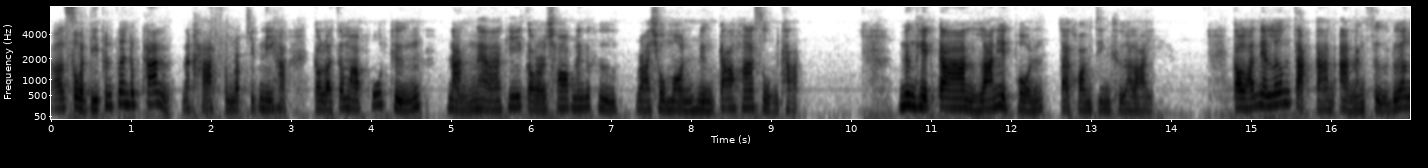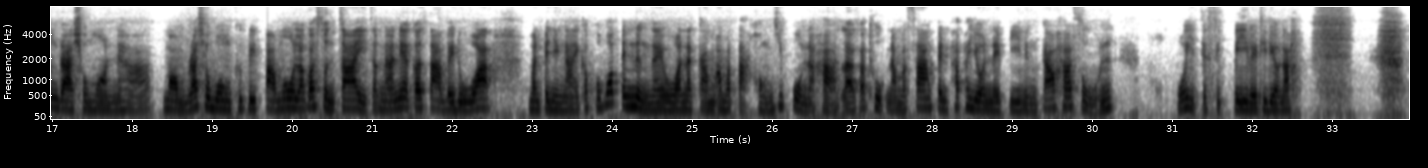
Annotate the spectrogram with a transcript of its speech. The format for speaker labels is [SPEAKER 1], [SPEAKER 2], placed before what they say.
[SPEAKER 1] ก็สวัสดีเพื่อนๆทุกท่านนะคะสำหรับคลิปนี้ค่ะ เกาเราจะมาพูดถึงหนังนะคะที่เกาเราชอบนั่นก็คือราโชมอน1950 ค่ะหนึ่งเหตุการณ์ล้านเหตุผลแต่ความจริงคืออะไร เกาลัดเนี่ยเริ่มจากการอ่านหนังสือเรื่องราโชมอนนะคะหม่อมราชวงศ์คือกริชปาโมแล้วก็สนใจ จากนั้นเนี่ยก็ตามไปดูว่า มันเป็นยังไง ก็พบว่าเป็นหนึ่งในวรรณกรรมอมตะของญี่ปุ่นนะคะแล้วก็ถูกนำมาสร้างเป็นภาพยนตร์ในปี 1950 โอ้ย 70 ปีเลยทีเดียวนะ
